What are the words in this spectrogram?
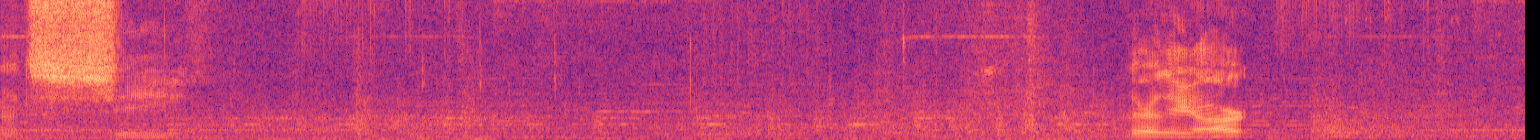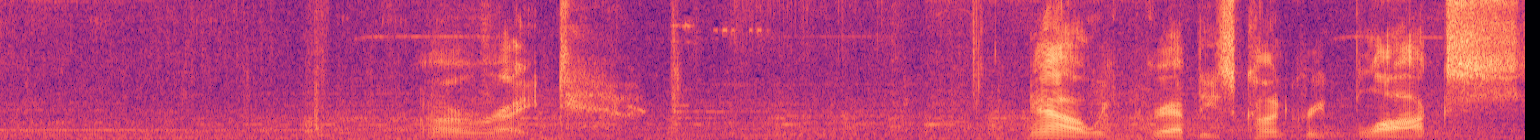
Let's see. There they are. Alright. Now we can grab these concrete blocks.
